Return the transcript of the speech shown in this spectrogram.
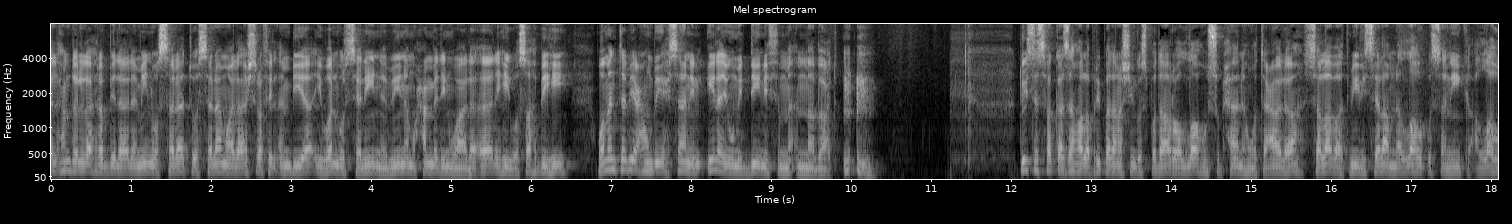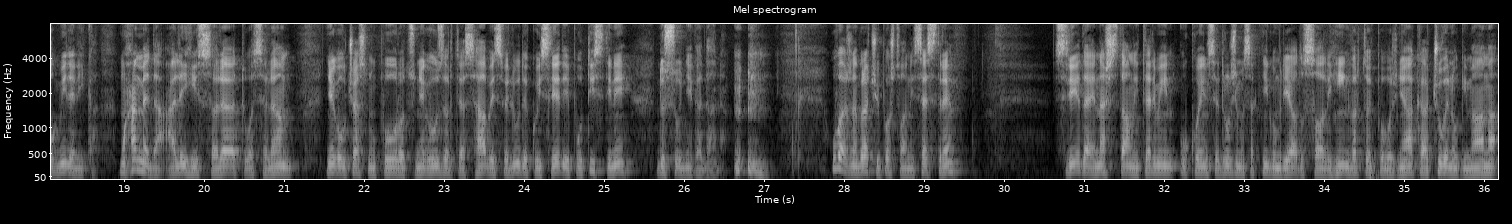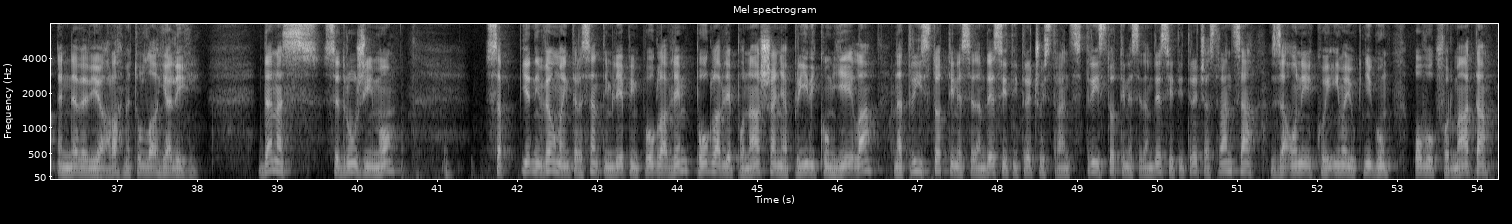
Elhamdülillah Rabbil Alemin ve salatu ve selamu ala eşrafil enbiyai vel murselin nebina Muhammedin ve ala alihi ve sahbihi ve men tebi'ahum bi ihsanin ila yevmiddini thumme emma ba'd. Doista svaka zahvala pripada našem gospodaru Allahu subhanahu wa ta'ala, salavat, mir i selam na Allahu poslanika, Allahog miljenika, Muhammeda alihi salatu wa salam, njegovu časnu porodcu, njegovu uzvrte ashabe i sve ljude koji slijede put istine do sudnjega dana. Uvažna braću i poštovani sestre, Srijeda je naš stalni termin u kojem se družimo sa knjigom Rijadu Salihin, vrtoj pobožnjaka, čuvenog imama En Nevevija, rahmetullahi alihi. Danas se družimo sa jednim veoma interesantnim lijepim poglavljem, poglavlje ponašanja prilikom jela na 373. stranci. 373. stranca za one koji imaju knjigu ovog formata.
